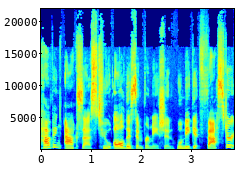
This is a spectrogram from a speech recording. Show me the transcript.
Having access to all this information will make it faster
